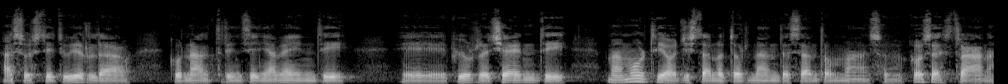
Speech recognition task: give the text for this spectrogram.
a sostituirla con altri insegnamenti eh, più recenti ma molti oggi stanno tornando a San Tommaso, cosa strana,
